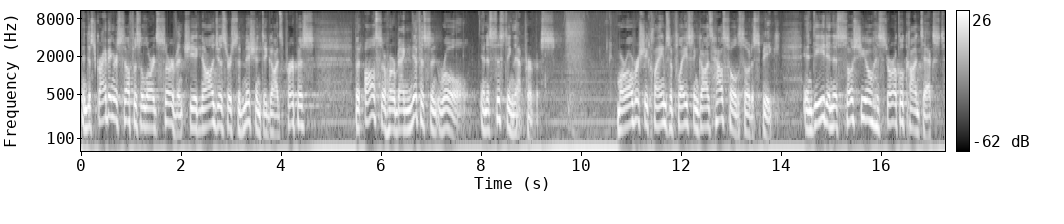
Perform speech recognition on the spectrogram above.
In describing herself as the Lord's servant, she acknowledges her submission to God's purpose, but also her magnificent role in assisting that purpose. Moreover, she claims a place in God's household, so to speak. Indeed, in this socio historical context,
